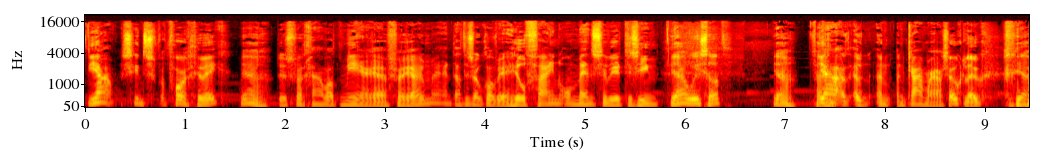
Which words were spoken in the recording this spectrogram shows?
Ja, sinds vorige week. Ja. Dus we gaan wat meer uh, verruimen. En dat is ook wel weer heel fijn om mensen weer te zien. Ja, hoe is dat? Ja, fijn. ja een, een, een, camera is ook leuk. Ja.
